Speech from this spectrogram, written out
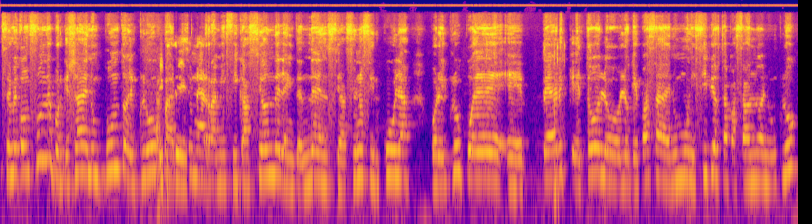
Se me confunde porque ya en un punto el club parece una ramificación de la intendencia. Si uno circula por el club puede eh, ver que todo lo, lo, que pasa en un municipio está pasando en un club,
